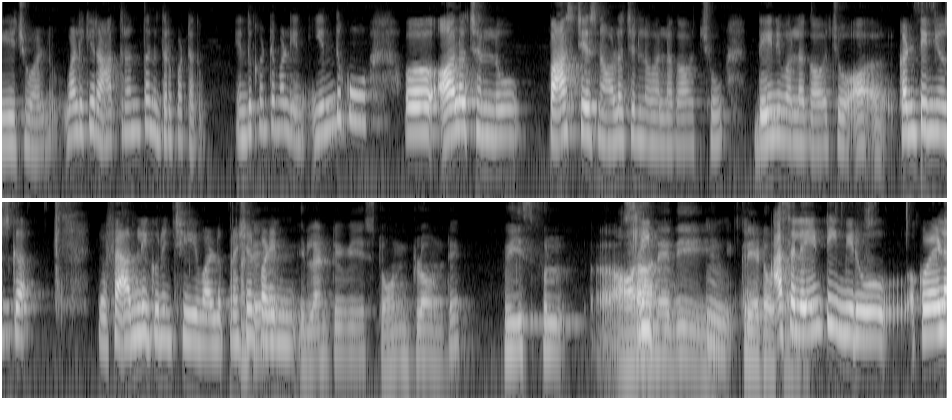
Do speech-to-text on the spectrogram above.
ఏజ్ వాళ్ళు. వాళ్ళకి రాత్రంతా నిద్ర పట్టదు. ఎందుకంటే వాళ్ళు ఎందుకు uh, ఆలోచనలు పాస్ చేసిన ఆలోచనల వల్ల కావచ్చు దేని వల్ల కావచ్చు కంటిన్యూస్గా ఫ్యామిలీ గురించి వాళ్ళు ప్రెషర్ పడిన ఇలాంటివి స్టోన్లో ఉంటే పీస్ఫుల్. అనేది. క్రియేట్ అసలు అవుతుంది ఏంటి మీరు ఒకవేళ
